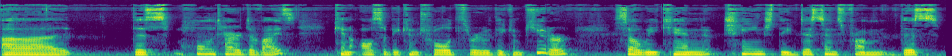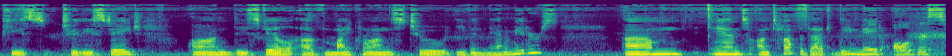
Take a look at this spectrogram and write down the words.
Uh, this whole entire device can also be controlled through the computer. So we can change the distance from this piece to the stage on the scale of microns to even nanometers. Um, and on top of that, we made all this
